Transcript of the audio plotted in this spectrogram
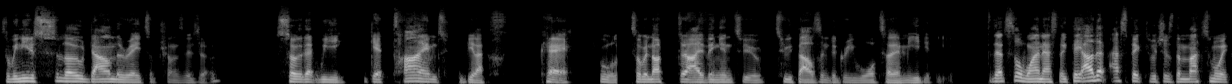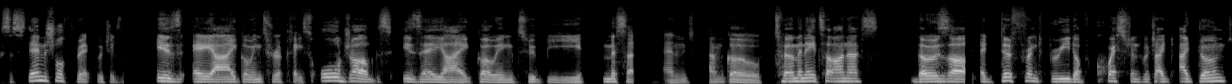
So we need to slow down the rates of transition so that we get time to be like, okay, cool. So we're not diving into 2000 degree water immediately. So That's the one aspect. The other aspect, which is the much more existential threat, which is, is AI going to replace all jobs? Is AI going to be missing and um, go Terminator on us? Those are a different breed of questions, which I, I don't,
